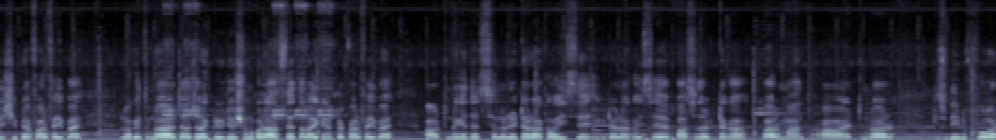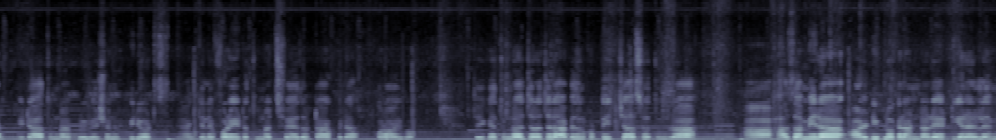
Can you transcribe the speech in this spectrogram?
বেশি প্রেফার পাইবে। লগে তোমরা যারা যারা গ্রাজুয়েশন করা আছে তারা এখানে প্রেফার পাইবে। আর তোমরা যে স্যালারিটা রাখা হয়েছে এটা রাখা হয়েছে পাঁচ হাজার টাকা পার মান্থ আর তোমরা কিছুদিন পর এটা তোমরা প্রিভিয়েশন পিরিয়ড গেলে পরে এটা তোমরা ছয় হাজার টাকা করে করা হইব। তো এখানে তোমরা যারা যারা আবেদন করতে ইচ্ছা আছো, তোমরা হাজামিরা আরডি ব্লকের আন্ডারে টিআরএলএম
